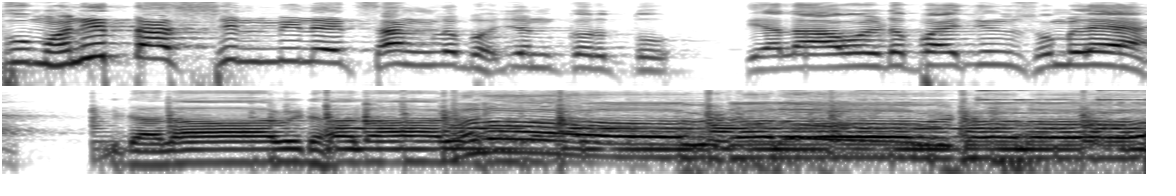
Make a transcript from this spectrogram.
तू म्हणत असशील मी लय चांगलं भजन करतो. त्याला आवडलं पाहिजे ना सुमळ्या विठाला विठाला विठाला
